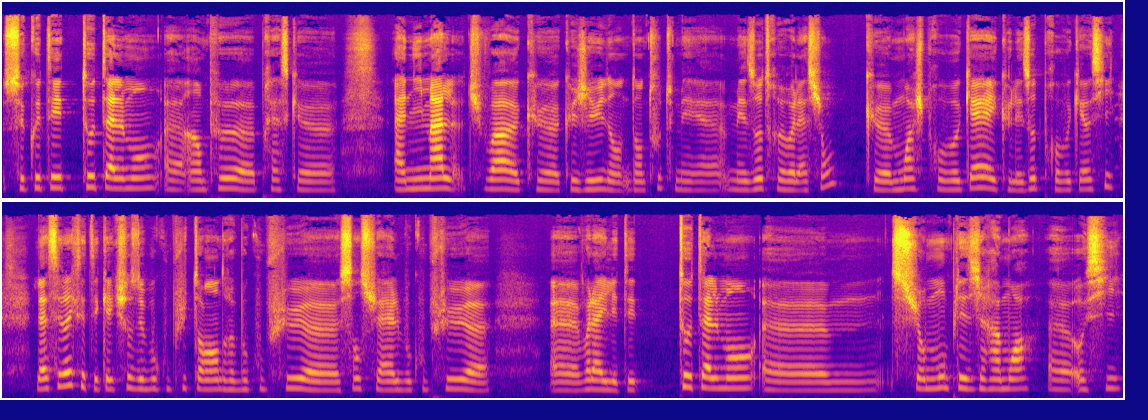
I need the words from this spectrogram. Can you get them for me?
ce côté totalement euh, un peu euh, presque animal, tu vois, que, que j'ai eu dans, dans, toutes mes, mes autres relations que moi je provoquais et que les autres provoquaient aussi. Là, c'est vrai que c'était quelque chose de beaucoup plus tendre, beaucoup plus sensuel, beaucoup plus. voilà, il était totalement sur mon plaisir à moi aussi,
